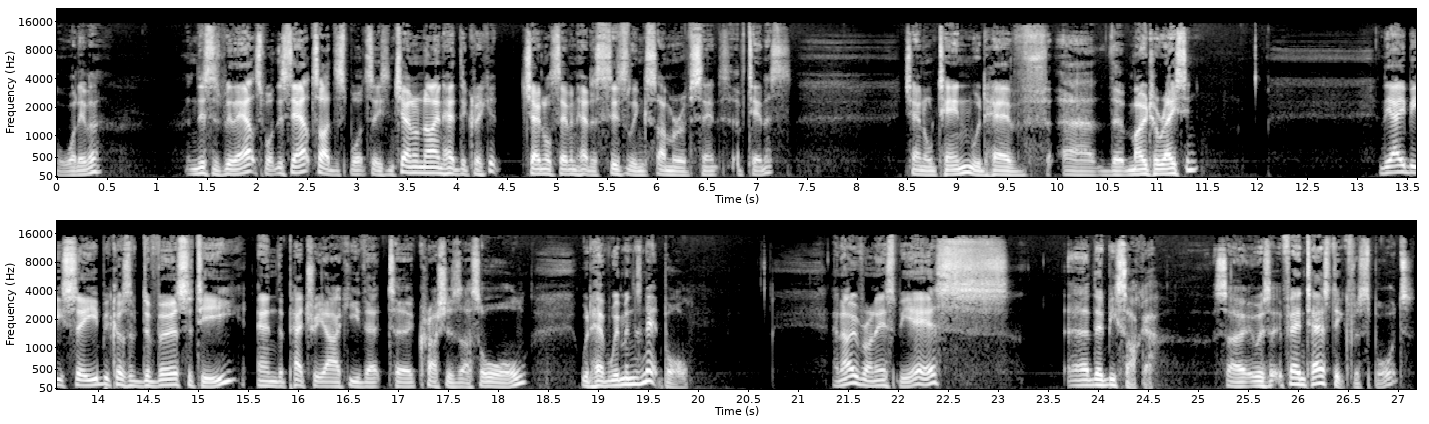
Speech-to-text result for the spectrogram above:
or whatever. And this is without sport. This is outside the sports season. Channel 9 had the cricket. Channel 7 had a sizzling summer of, of tennis. Channel 10 would have uh, the motor racing the ABC, because of diversity and the patriarchy that uh, crushes us all, would have women's netball. And over on SBS, uh, there'd be soccer. So it was fantastic for sports.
